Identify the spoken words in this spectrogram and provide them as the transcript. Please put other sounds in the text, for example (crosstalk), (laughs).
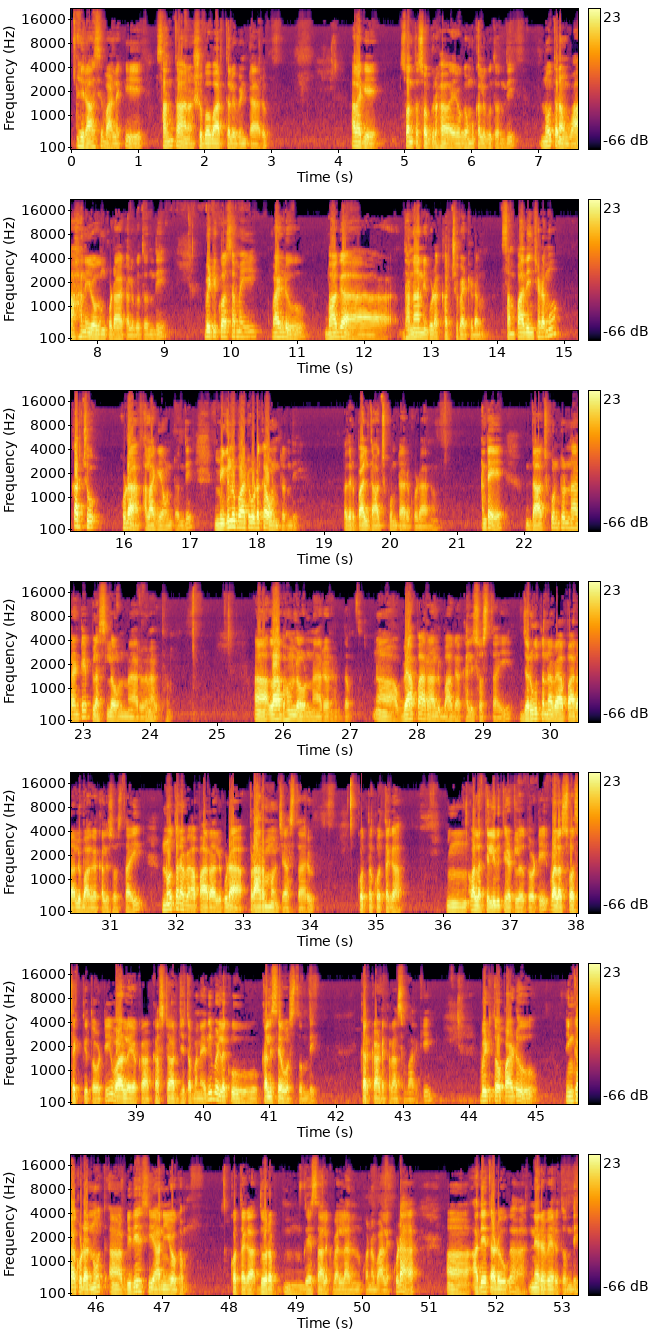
ఈ రాశి వాళ్ళకి సంతాన శుభవార్తలు వింటారు. అలాగే సొంత స్వగృహ యోగం కలుగుతుంది. నూతన వాహన యోగం కూడా కలుగుతుంది. వీటి కోసమై వాళ్ళు బాగా ధనాన్ని కూడా ఖర్చు పెట్టడం సంపాదించడము ఖర్చు కూడా అలాగే ఉంటుంది. మిగులుబాటు కూడా ఉంటుంది. పది రూపాయలు దాచుకుంటారు కూడాను. అంటే దాచుకుంటున్నారంటే ప్లస్లో ఉన్నారు అని అర్థం. లాభంలో ఉన్నారు అని అర్థం. వ్యాపారాలు బాగా కలిసి వస్తాయి జరుగుతున్న వ్యాపారాలు బాగా కలిసి వస్తాయి నూతన వ్యాపారాలు కూడా ప్రారంభం చేస్తారు. కొత్త కొత్తగా. వాళ్ళ తెలివితేటలతోటి వాళ్ళ స్వశక్తితోటి వాళ్ళ యొక్క కష్టార్జితం అనేది వీళ్ళకు కలిసే వస్తుంది. కర్కాటక రాశి వారికి. వీటితో పాటు ఇంకా కూడా నూత విదేశీ అనియోగం కొత్తగా దూర దేశాలకు వెళ్ళాలనుకున్న వాళ్ళకి కూడా అదే తడువుగా నెరవేరుతుంది.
